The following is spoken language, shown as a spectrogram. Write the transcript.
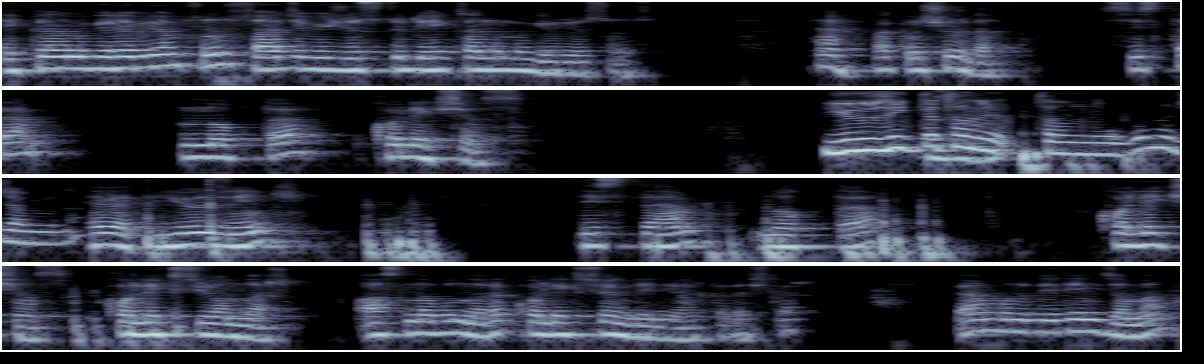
Ekranımı görebiliyor musunuz? Sadece Visual Studio ekranını mı görüyorsunuz? Heh, bakın şurada. Sistem nokta collections. Using de tanıyor, tanımlıyor değil mi hocam bunu? Evet, using system nokta collections, koleksiyonlar. Aslında bunlara koleksiyon deniyor arkadaşlar. Ben bunu dediğim zaman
